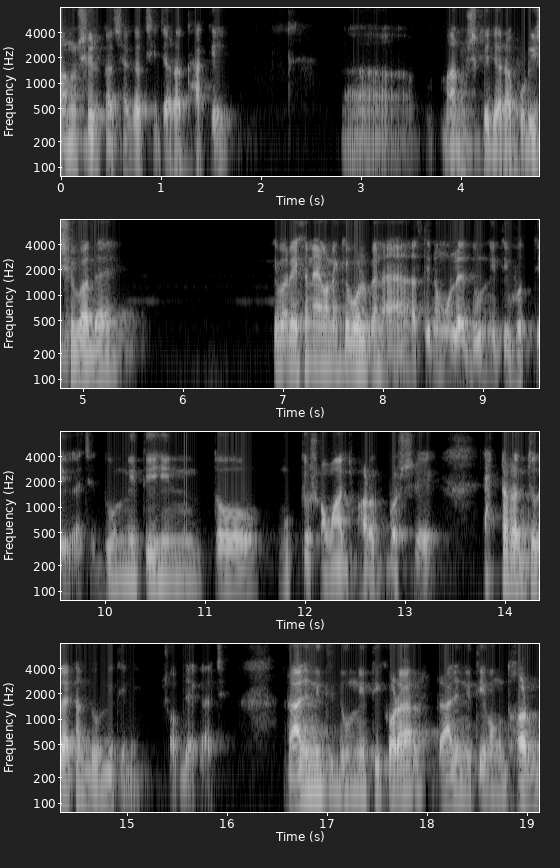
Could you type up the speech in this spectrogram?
মানুষের কাছাকাছি যারা থাকে মানুষকে যারা পরিষেবা দেয়, এবার এখানে অনেকে বলবে, না, তৃণমূলে দুর্নীতি ভর্তি গেছে। দুর্নীতিহীন তো মুক্ত সমাজ ভারতবর্ষে, একটা রাজ্য দেখান দুর্নীতি নেই, সব জায়গায় আছে। রাজনীতি দুর্নীতি করার, রাজনীতি এবং ধর্ম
